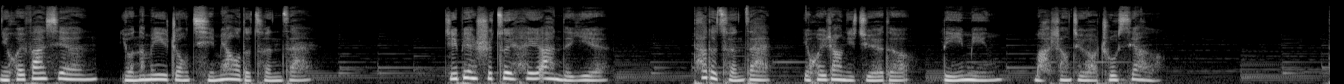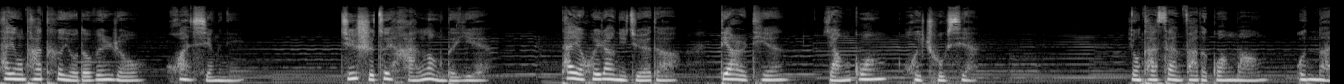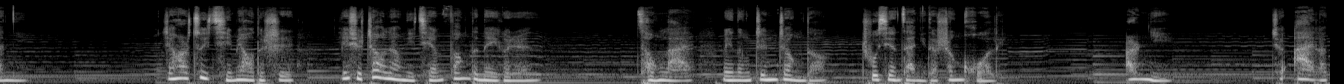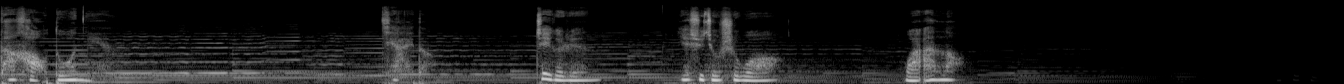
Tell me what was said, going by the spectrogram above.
你会发现有那么一种奇妙的存在，即便是最黑暗的夜，它的存在也会让你觉得黎明马上就要出现了。它用它特有的温柔唤醒你，即使最寒冷的夜，它也会让你觉得第二天阳光会出现。用它散发的光芒温暖你。然而，最奇妙的是，也许照亮你前方的那个人，从来没能真正的出现在你的生活里，而你，却爱了他好多年。亲爱的，这个人，也许就是我。晚安了。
